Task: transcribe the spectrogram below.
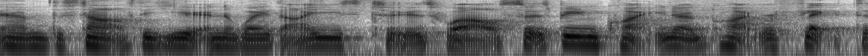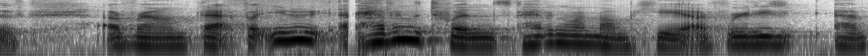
um, the start of the year in a way that I used to as well. So it's been quite you know quite reflective around that. But you know having the twins having my mum here I've really um,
